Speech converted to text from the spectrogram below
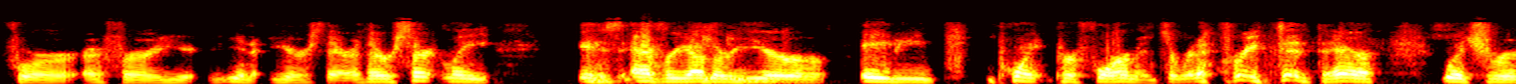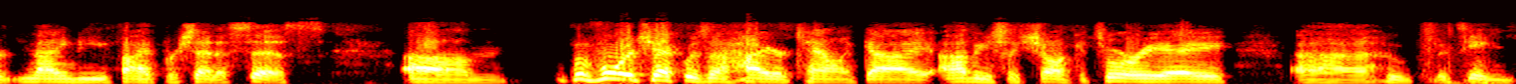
for for you know, years there. There certainly is every other year 80 point performance or whatever he did there, which were 95% assists. Um, but Voracek was a higher talent guy. Obviously, Sean Couturier, uh, who the team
